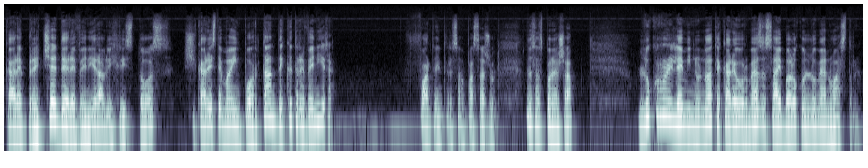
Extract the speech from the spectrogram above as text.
care precede revenirea lui Hristos și care este mai important decât revenirea. Foarte interesant pasajul. Însă spune așa, lucrurile minunate care urmează să aibă loc în lumea noastră,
